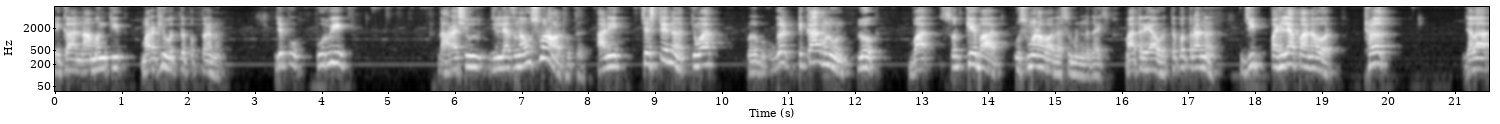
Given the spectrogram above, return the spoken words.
एका नामांकित मराठी वृत्तपत्रानं जे पू पूर्वी धाराशिव जिल्ह्याचं नाव उस्मानाबाद होतं आणि चेष्टेनं किंवा गट टीका म्हणून लोक बा सबके बाद उस्मानाबाद असं म्हणलं जायचं. मात्र या वृत्तपत्रानं जी पहिल्या पानावर ठळक ज्याला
